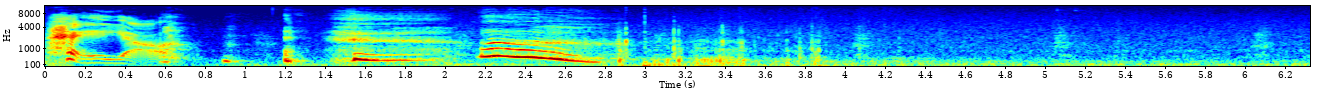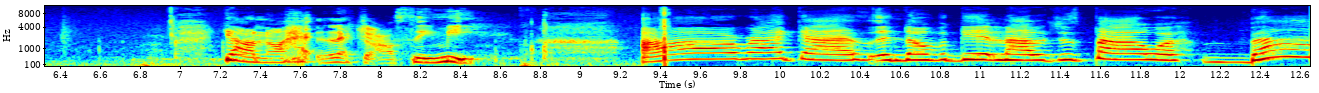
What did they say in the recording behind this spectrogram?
Hey y'all. Y'all know i had to let y'all see me all right guys and don't forget knowledge is power. Bye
